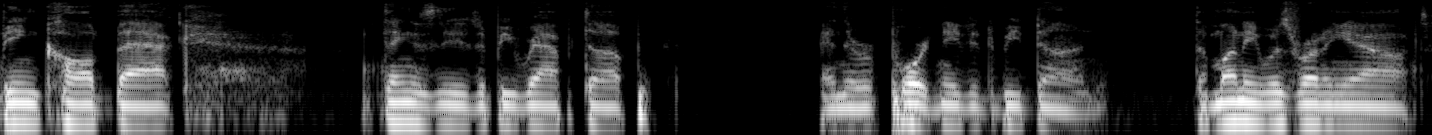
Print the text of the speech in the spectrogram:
being called back. Things needed to be wrapped up, and the report needed to be done. The money was running out,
